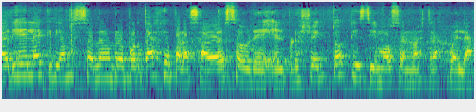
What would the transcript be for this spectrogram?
Gabriela, queríamos hacerle un reportaje para saber sobre el proyecto que hicimos en nuestra escuela.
